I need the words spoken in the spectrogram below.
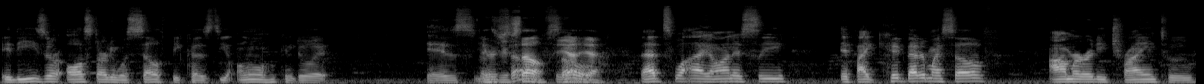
Mm-hmm. These are all starting with self because the only one who can do it is, yourself. yourself. So yeah, yeah. That's why, honestly, if I could better myself, I'm already trying to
